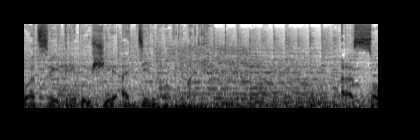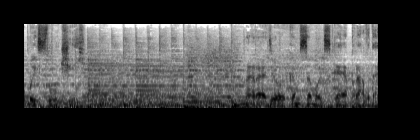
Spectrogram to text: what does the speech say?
ситуации, требующие отдельного внимания. Особый случай. На радио «Комсомольская правда».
